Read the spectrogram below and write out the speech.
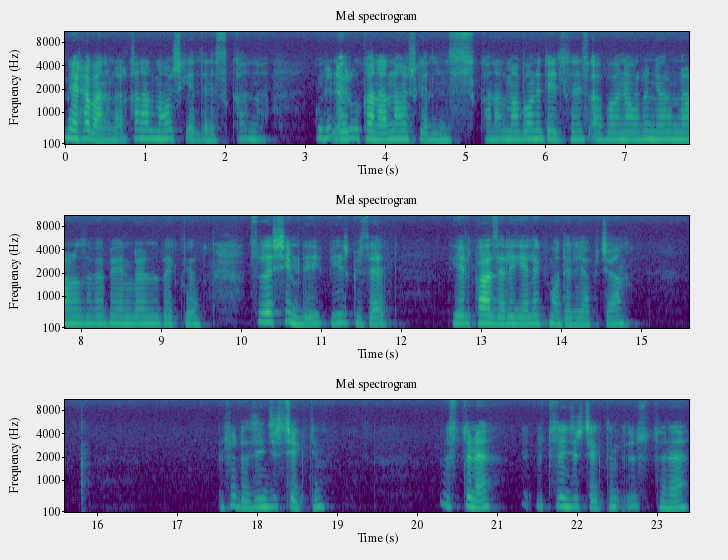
Merhaba hanımlar, kanalıma hoş geldiniz. Kana Gül'ün Örgü kanalına hoş geldiniz. Kanalıma abone değilseniz abone olun, yorumlarınızı ve beğenilerinizi bekliyorum. Size şimdi bir güzel yelpazeli yelek modeli yapacağım. Şurada zincir çektim. Üstüne 3 zincir çektim. Üstüne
